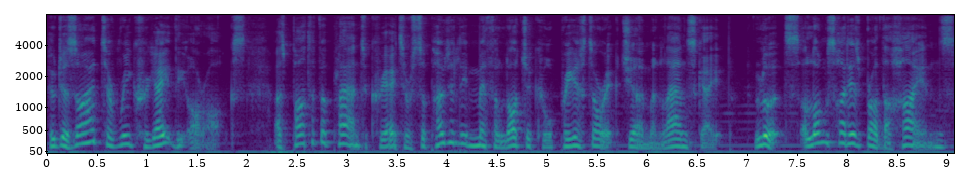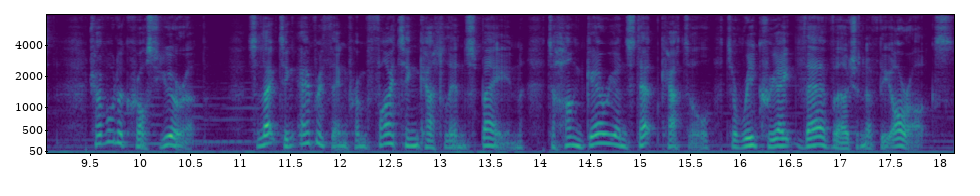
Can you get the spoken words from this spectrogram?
who desired to recreate the aurochs as part of a plan to create a supposedly mythological prehistoric German landscape. Lutz, alongside his brother Heinz, travelled across Europe, selecting everything from fighting cattle in Spain to Hungarian steppe cattle to recreate their version of the aurochs.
